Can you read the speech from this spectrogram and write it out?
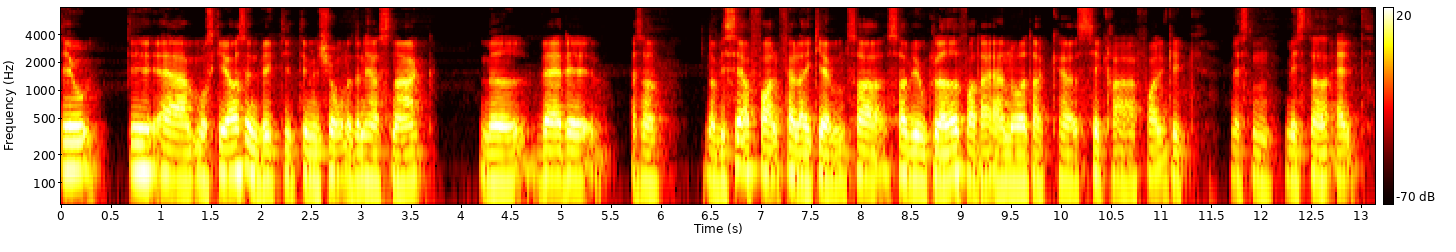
det er jo, det er måske også en vigtig dimension af den her snak med, hvad er det, altså når vi ser folk falder igennem, så, så er vi jo glade for, at der er noget, der kan sikre, at folk ikke næsten mister alt,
